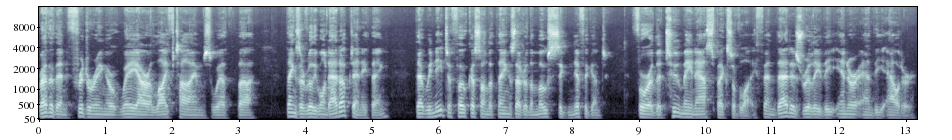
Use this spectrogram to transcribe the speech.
rather than frittering away our lifetimes with uh, things that really won't add up to anything, that we need to focus on the things that are the most significant for the two main aspects of life, and that is really the inner and the outer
